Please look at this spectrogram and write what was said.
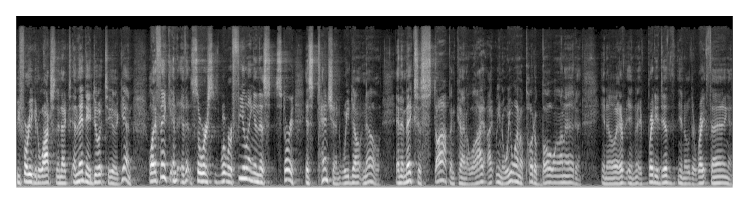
before you could watch the next, and then they do it to you again. Well, I think, in, so we're, what we're feeling in this story is tension we don't know. And it makes us stop and kind of, well, I, I you know, we want to put a bow on it, and, you know, every, and everybody did, you know, the right thing, and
